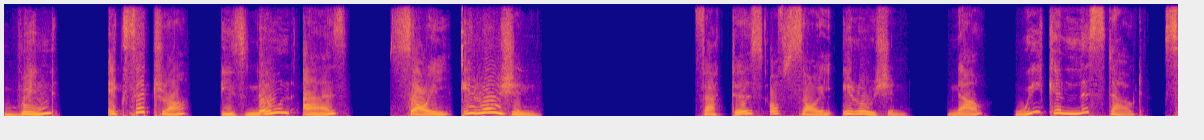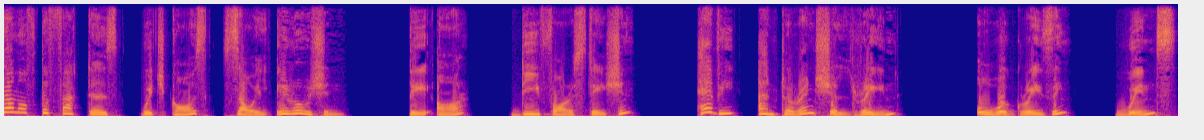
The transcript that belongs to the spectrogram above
wind, etc. is known as soil erosion. Factors of soil erosion. Now, we can list out some of the factors which cause soil erosion. They are deforestation, heavy and torrential rain, overgrazing, winds,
